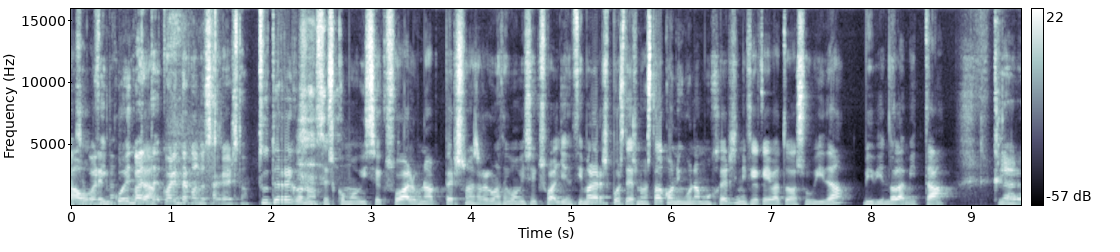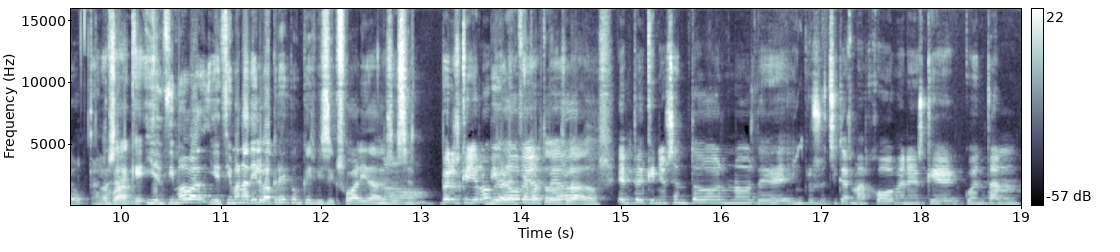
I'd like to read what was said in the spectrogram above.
casi o 40. 50, 40, 40 cuando saca esto. tú te reconoces como bisexual, una persona se reconoce como bisexual y encima la respuesta es no he estado con ninguna mujer, significa que lleva toda su vida viviendo la mitad. Claro. O sea cual. que, y encima, va- y encima nadie le va a creer con que es bisexualidad. No, es- es- pero es que yo lo violencia veo, veo- por todos veo lados. en pequeños entornos de incluso chicas más jóvenes que cuentan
